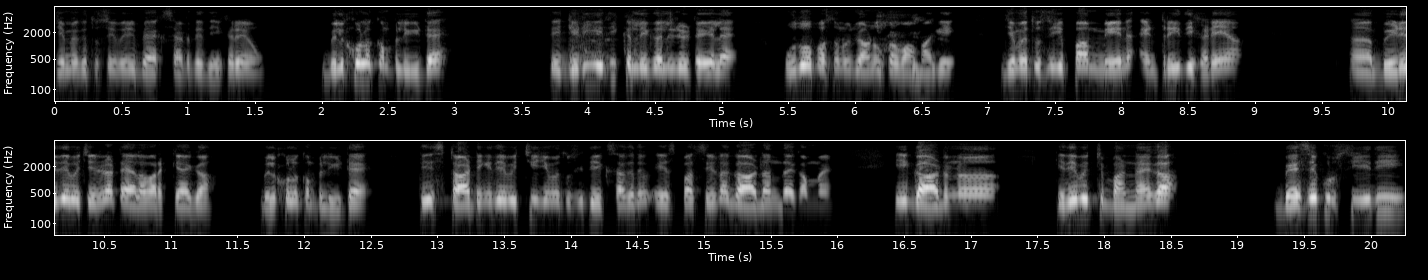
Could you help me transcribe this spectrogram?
ਜਿਵੇਂ ਕਿ ਤੁਸੀਂ ਮੇਰੀ ਬੈਕ ਸਾਈਡ ਤੇ ਦੇਖ ਰਹੇ ਹੋ, ਬਿਲਕੁਲ ਕੰਪਲੀਟ ਹੈ। ਤੇ ਜਿਹੜੀ ਇਹਦੀ ਕੱਲੀ ਕੱਲੀ ਡਿਟੇਲ ਹੈ, ਉਦੋਂ ਆਪਾਂ ਤੁਹਾਨੂੰ ਜਾਣੂ ਕਰਵਾਵਾਂਗੇ। ਜਿਵੇਂ ਤੁਸੀਂ ਆਪਾਂ ਮੇਨ ਐਂਟਰੀ ਦੀ ਖੜੇ ਆ ਬੇੜੇ ਦੇ ਵਿੱਚ ਜਿਹੜਾ ਟਾਇਲ ਵਰਕ ਹੈਗਾ, ਬਿਲਕੁਲ ਕੰਪਲੀਟ ਹੈ। ਤੇ ਸਟਾਰਟਿੰਗ ਦੇ ਵਿੱਚ ਹੀ ਜਿਵੇਂ ਤੁਸੀਂ ਦੇਖ ਸਕਦੇ ਹੋ, ਇਸ ਪਾਸੇ ਜਿਹੜਾ ਗਾਰਡਨ ਦਾ ਕੰਮ ਹੈ, ਇਹ ਗਾਰਡਨ ਇਹਦੇ ਵਿੱਚ ਬਣਨਾ ਹੈਗਾ। ਵੈਸੇ ਕੁਰਸੀ ਇਹਦੀ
